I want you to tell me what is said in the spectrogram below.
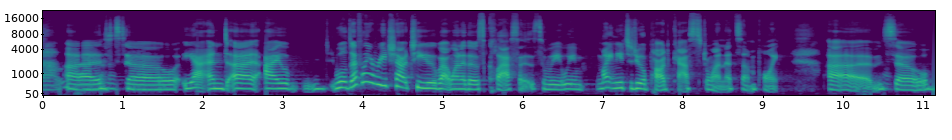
Awesome. Uh, so yeah, and uh, I will definitely reach out to you about one of those classes. We we might need to do a podcast one at some point. Um, so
